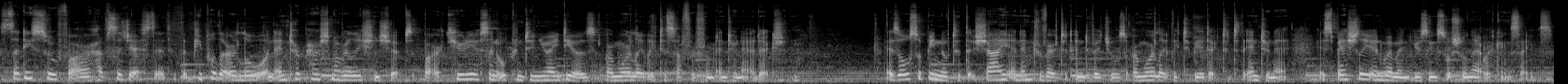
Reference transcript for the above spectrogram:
Studies so far have suggested that people that are low on interpersonal relationships but are curious and open to new ideas are more likely to suffer from internet addiction. It has also been noted that shy and introverted individuals are more likely to be addicted to the internet, especially in women using social networking sites.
